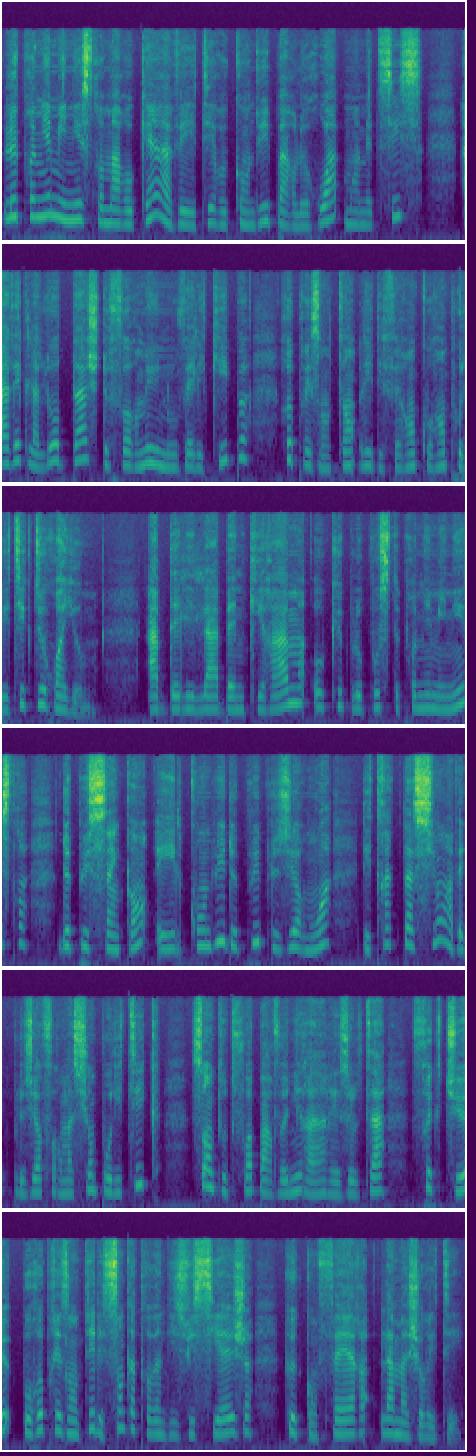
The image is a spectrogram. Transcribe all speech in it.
Le Premier ministre marocain avait été reconduit par le roi Mohamed VI avec la lourde tâche de former une nouvelle équipe représentant les différents courants politiques du royaume. Abdelillah Ben Kiram occupe le poste de Premier ministre depuis cinq ans et il conduit depuis plusieurs mois des tractations avec plusieurs formations politiques sans toutefois parvenir à un résultat fructueux pour représenter les 198 sièges que confère la majorité.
